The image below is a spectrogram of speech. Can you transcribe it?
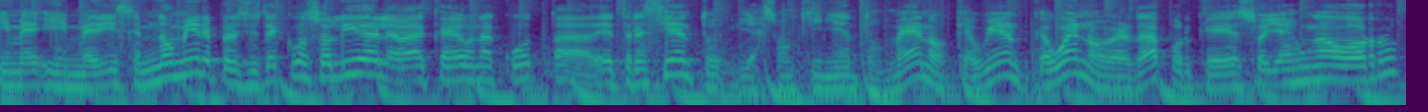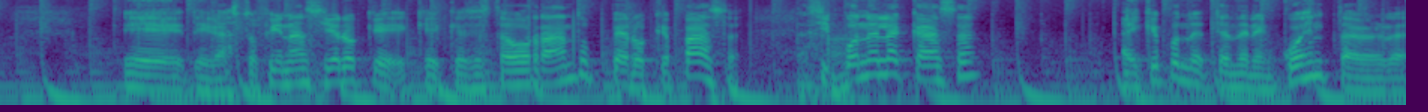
y me, y me dicen, no, mire, pero si usted consolida le va a caer una cuota de 300. Ya son 500 menos. Qué, bien, qué bueno, ¿verdad? Porque eso ya es un ahorro eh, de gasto financiero que, que- que se está ahorrando. Pero ¿qué pasa? Si pone la casa, hay que poner- tener en cuenta, ¿verdad?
